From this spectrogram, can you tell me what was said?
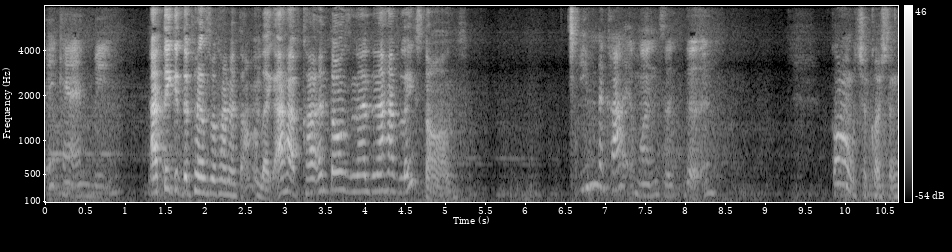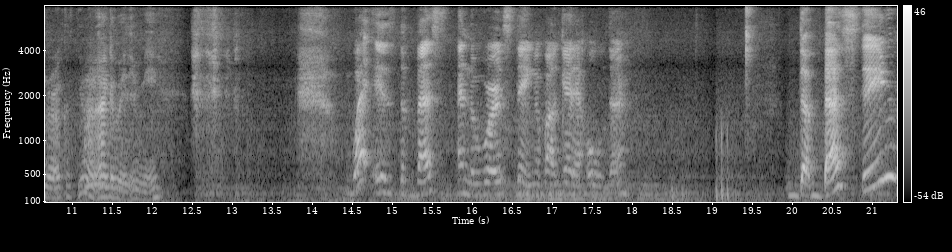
They can be. I think it depends what kind of thong. Like I have cotton thongs and I, then I have lace thongs. Even the cotton ones are good. Go on with your question, girl, because you done aggravated me. What is the best and the worst thing about getting older? The best thing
